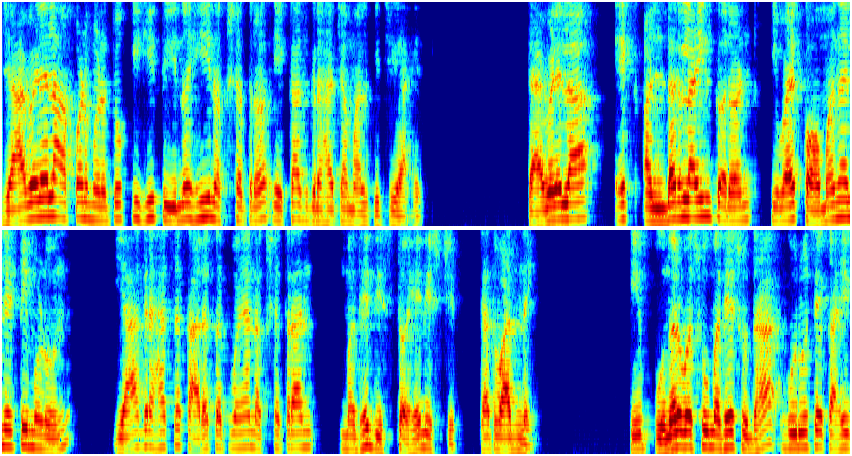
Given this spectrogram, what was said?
ज्या वेळेला आपण म्हणतो की ही तीनही नक्षत्र एकाच ग्रहाच्या मालकीची आहेत त्यावेळेला एक अंडरलाईन करंट किंवा एक कॉमनॅलिटी म्हणून या ग्रहाचं कारकत्व या नक्षत्रांमध्ये दिसतं हे निश्चित. त्यात वाद नाही. की पुनर्वसूमध्ये सुद्धा गुरुचे काही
